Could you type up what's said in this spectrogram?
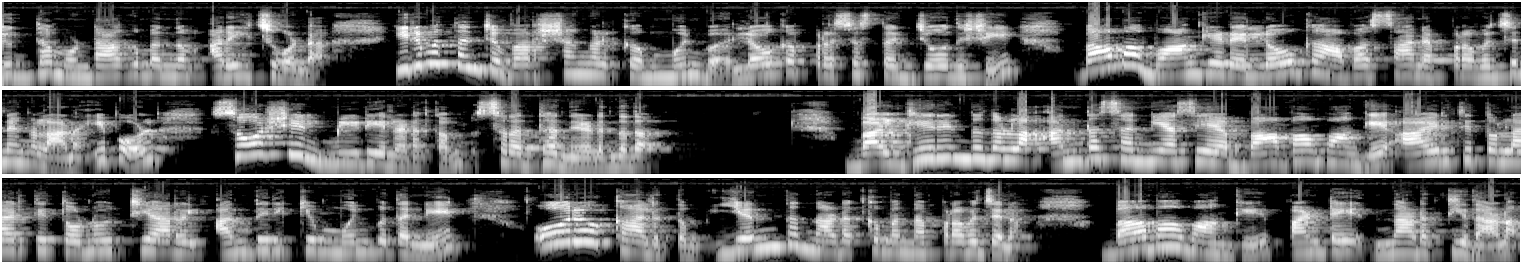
യുദ്ധമുണ്ടാകുമെന്നും അറിയിച്ചുകൊണ്ട് ഇരുപത്തഞ്ച് വർഷങ്ങൾക്ക് മുൻപ് ലോക പ്രശസ്ത ജ്യോതിഷി ബാബ വാങ്കയുടെ ലോക അവസാന പ്രവചനങ്ങളാണ് ഇപ്പോൾ സോഷ്യൽ മീഡിയയിലടക്കം ശ്രദ്ധ നേടുന്നത്. ബൾഗേറിയയിൽ നിന്നുള്ള അന്തസന്യാസിയായ ബാബ വാങ്കെ ആയിരത്തി തൊള്ളായിരത്തി തൊണ്ണൂറ്റിയാറിൽ അന്തരിക്കും മുൻപ് തന്നെ ഓരോ കാലത്തും എന്ത് നടക്കുമെന്ന പ്രവചനം ബാബ വാങ്കെ പണ്ടേ നടത്തിയതാണ്.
